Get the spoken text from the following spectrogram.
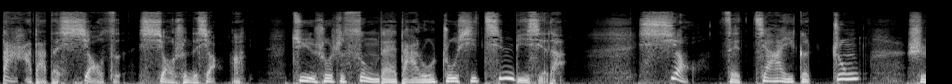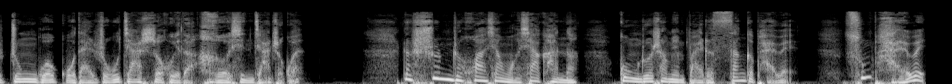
大大的孝字，孝顺的孝啊。据说是宋代大儒朱熹亲笔写的。孝再加一个忠，是中国古代儒家社会的核心价值观。那顺着画像往下看呢，供桌上面摆着三个牌位。从牌位，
